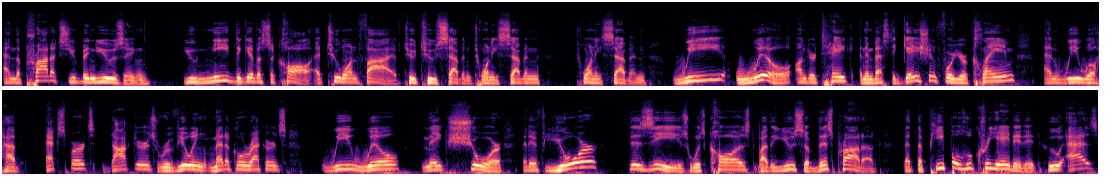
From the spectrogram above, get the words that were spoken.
and the products you've been using you need to give us a call at 215 227 2727. We will undertake an investigation for your claim, and we will have experts, doctors reviewing medical records. We will make sure that if your disease was caused by the use of this product, that the people who created it, who, as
